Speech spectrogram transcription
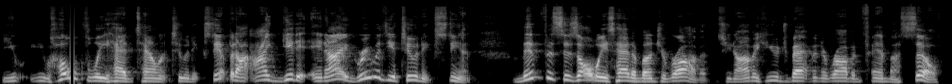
you you hopefully had talent to an extent. But I, I get it, and I agree with you to an extent. Memphis has always had a bunch of Robins. You know, I'm a huge Batman and Robin fan myself.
